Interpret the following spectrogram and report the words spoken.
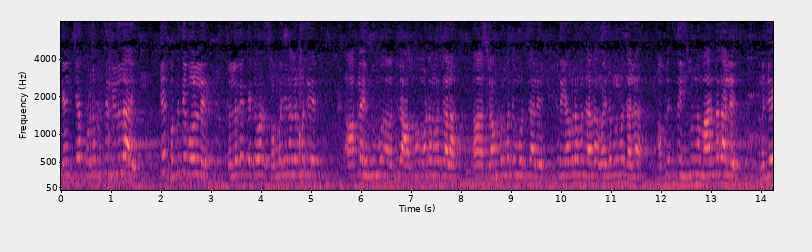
त्यांच्या पूर्णवृत्ती लिहिलेलं आहे. तेच फक्त ते बोलले. तर लगेच त्याच्यावर संभाजीनगरमध्ये आपल्या हिंदू तिथं मोठा मोर्चा झाला. अं, श्रीरामपूरमध्ये मोर्चे झाले. इकडे झालं झाला वैजापूरमध्ये झालं. आपल्या तिथे हिंदूंना मारण्यात आले. म्हणजे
